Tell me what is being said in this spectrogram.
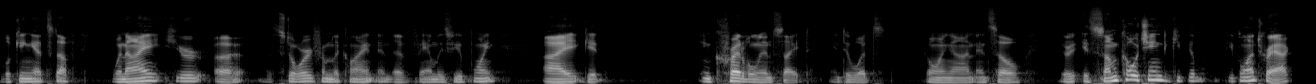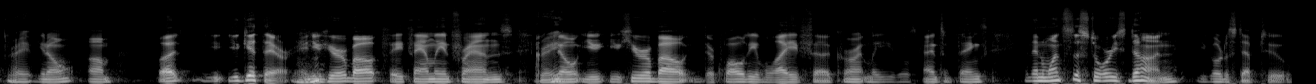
looking at stuff. When I hear uh, the story from the client and the family's viewpoint, I get incredible insight into what's going on. And so there is some coaching to keep people- on track, Right. You know, um, but you, you get there and you hear about faith, family, and friends. Great. You know, you, you hear about their quality of life uh, currently, those kinds of things. And then once the story's done, you go to step two.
